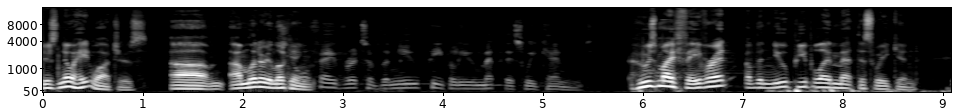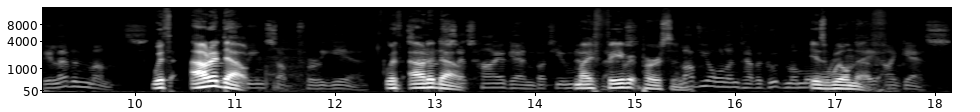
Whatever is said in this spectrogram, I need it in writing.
there's no hate watchers. Um, I'm literally looking. favorite of the new people you met this weekend? Who's my favorite of the new people I met this weekend? 11 months. Without a doubt, Been subbed for a year. without a doubt, hi again, but you know my that. favorite person, Love you all and have a good is Will Memorial Day, Neff. I guess.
